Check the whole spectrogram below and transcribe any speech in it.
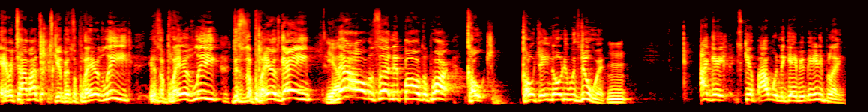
Every time I skip, it's a players' league. It's a players' league. This is a players' game. Yeah. Now all of a sudden it falls apart. Coach, coach ain't know what he was doing. Mm. I gave Skip. I wouldn't have gave him any blame.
